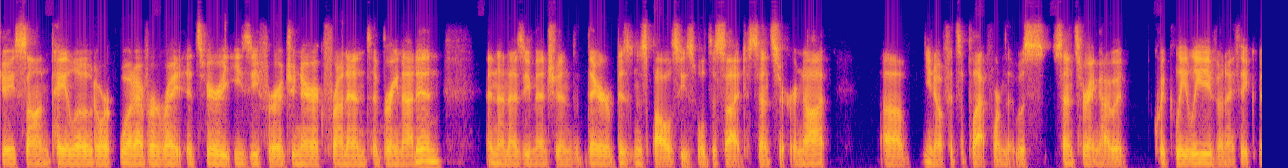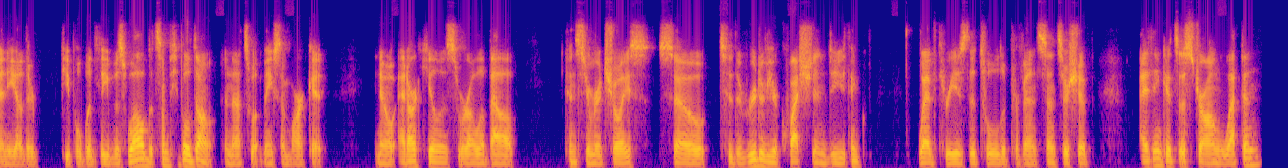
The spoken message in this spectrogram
JSON payload or whatever, right? It's very easy for a generic front end to bring that in, and then as you mentioned, their business policies will decide to censor or not. Uh, you know, if it's a platform that was censoring, I would quickly leave, and I think many other people would leave as well, but some people don't, and that's what makes a market. You know, at Arculus, we're all about consumer choice. So, to the root of your question, do you think Web3 is the tool to prevent censorship? I think it's a strong weapon,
